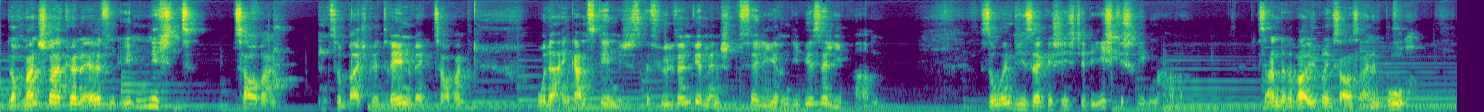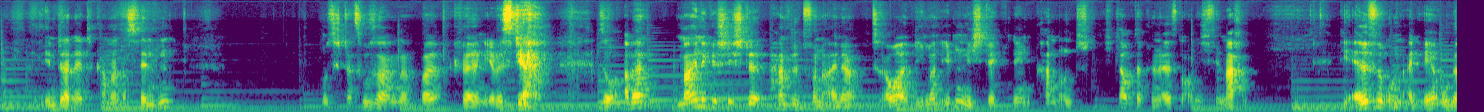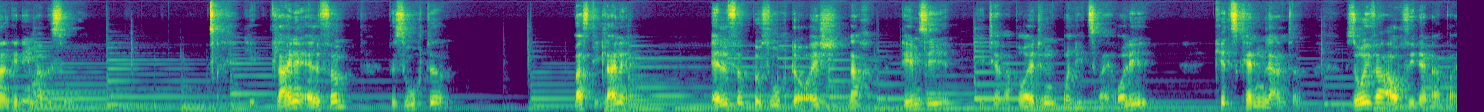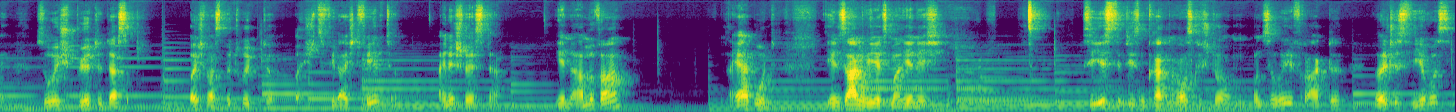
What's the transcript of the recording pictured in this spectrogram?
Doch manchmal können Elfen eben nicht zaubern, zum Beispiel Tränen wegzaubern oder ein ganz dämliches Gefühl, wenn wir Menschen verlieren, die wir sehr lieb haben. So in dieser Geschichte, die ich geschrieben habe. Das andere war übrigens aus einem Buch. Im Internet kann man das finden. Muss ich dazu sagen, ne? weil Quellen, ihr wisst ja. So, aber meine Geschichte handelt von einer Trauer, die man eben nicht wegnehmen kann. Und ich glaube, da können Elfen auch nicht viel machen. Die Elfe und ein eher unangenehmer Besuch. Die kleine Elfe besuchte was die kleine Elfe besuchte euch, nachdem sie die Therapeutin und die zwei Holly-Kids kennenlernte. Zoe war auch wieder dabei. Zoe spürte, dass euch was bedrückte, euch vielleicht fehlte. Eine Schwester. Ihr Name war? Naja gut, den sagen wir jetzt mal hier nicht. Sie ist in diesem Krankenhaus gestorben und Zoe fragte, welches Virus?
